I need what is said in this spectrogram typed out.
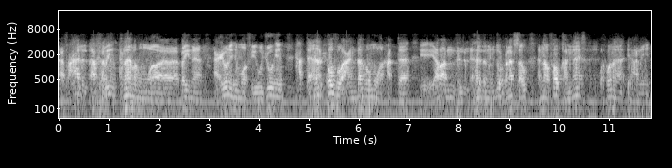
أفعال الآخرين أمامهم وبين أعينهم وفي وجوههم حتى انال حظوة عندهم وحتى يرى هذا الممدوح نفسه أنه فوق الناس وهنا يعني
